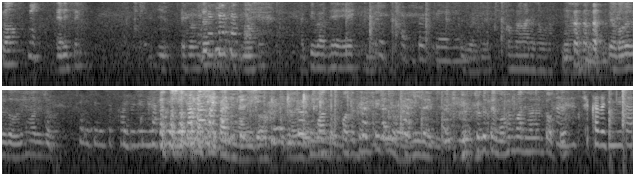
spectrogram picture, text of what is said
형? 네. Anything? You exhausted? 마시? 해피 버스데이 Happy birthday. 건강하자 성훈아 네. 야 너네들도 한마디 좀. 생신 축하드립니다. 생일까지는 아니고 오빠한테 오빠한테 생일 생신이? 생일날 조교쌤 뭐 한마디 하는 거 없어요? 축하드립니다.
